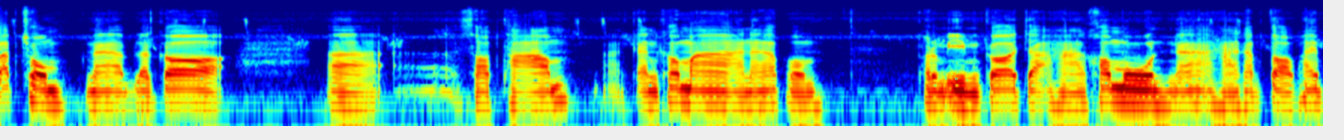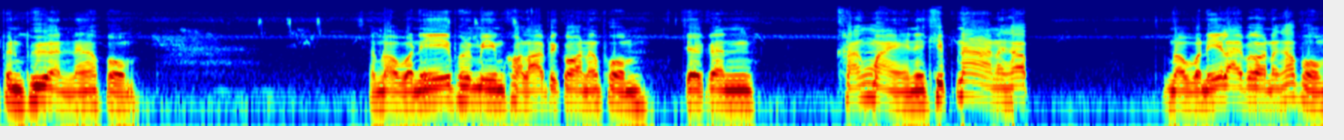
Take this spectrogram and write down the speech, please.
รับชมนะครับ แล้วก็ อสอบถามกันเข้ามานะครับผมพรมอิ่มก็จะหาข้อมูลนะหาคำตอบให้เพื่อนๆนะครับผมสำหรับวันนี้พรมอิ่มขอลาไปก่อนนะครับผม เจอกันครั้งใหม่ในคลิปหน้านะครับสำหรับวันนี้ลาไปก่อนนะครับผม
